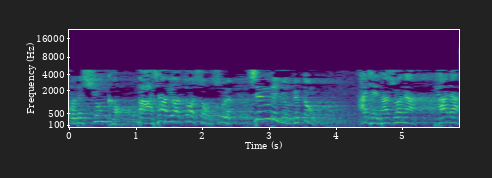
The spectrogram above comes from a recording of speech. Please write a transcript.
我的胸口马上要做手术了，真的有个洞，而且他说呢，他的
